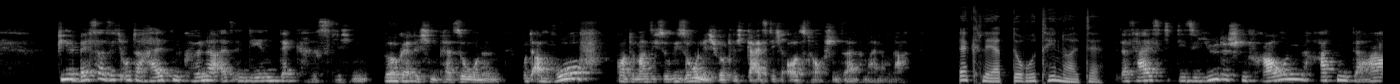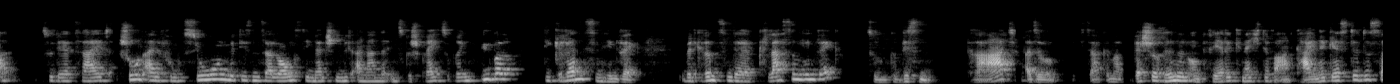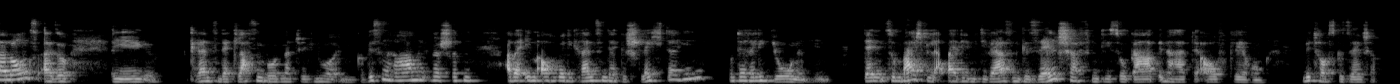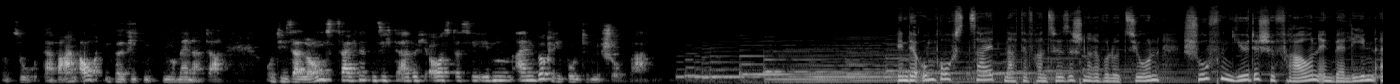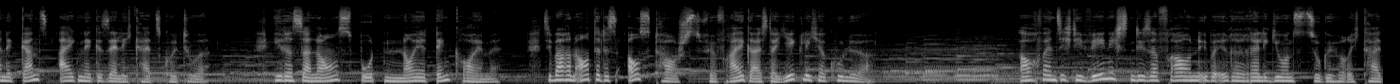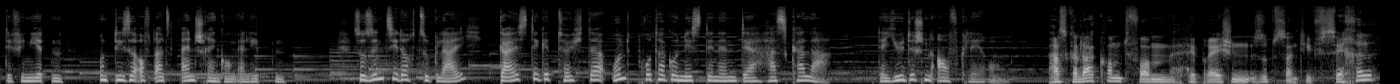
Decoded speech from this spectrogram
viel besser sich unterhalten könne als in denen der christlichen, bürgerlichen Personen. Und am Hof konnte man sich sowieso nicht wirklich geistig austauschen, seiner Meinung nach erklärt Dorothee Nolte. Das heißt, diese jüdischen Frauen hatten da zu der Zeit schon eine Funktion mit diesen Salons, die Menschen miteinander ins Gespräch zu bringen, über die Grenzen hinweg, über die Grenzen der Klassen hinweg, zu einem gewissen Grad. Also sage immer, Wäscherinnen und Pferdeknechte waren keine Gäste des Salons. Also die Grenzen der Klassen wurden natürlich nur in einem gewissen Rahmen überschritten, aber eben auch über die Grenzen der Geschlechter hin und der Religionen hin. Denn zum Beispiel bei den diversen Gesellschaften, die es so gab innerhalb der Aufklärung, Mittwochsgesellschaft und so, da waren auch überwiegend nur Männer da. Und die Salons zeichneten sich dadurch aus, dass sie eben eine wirklich bunte Mischung waren. In der Umbruchszeit nach der Französischen Revolution schufen jüdische Frauen in Berlin eine ganz eigene Geselligkeitskultur. Ihre Salons boten neue Denkräume. Sie waren Orte des Austauschs für Freigeister jeglicher Couleur. Auch wenn sich die wenigsten dieser Frauen über ihre Religionszugehörigkeit definierten und diese oft als Einschränkung erlebten, so sind sie doch zugleich geistige Töchter und Protagonistinnen der Haskalah, der jüdischen Aufklärung. Haskalah kommt vom hebräischen Substantiv Sechel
